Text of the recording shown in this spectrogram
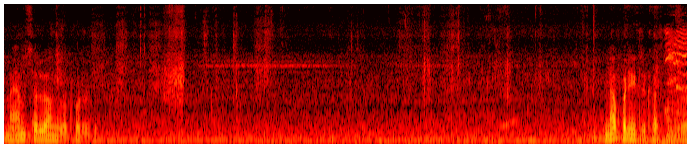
மேம் சொல்லுவாங்களா போடுறதுக்கு? என்ன பண்ணிட்டு இருக்கா சாம்பு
